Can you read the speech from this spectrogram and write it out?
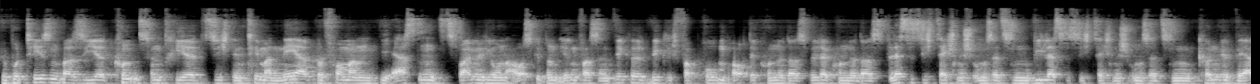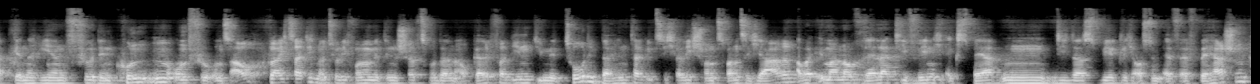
hypothesenbasiert, kundenzentriert, sich dem Thema nähert, bevor man man die ersten zwei Millionen ausgibt und irgendwas entwickelt, wirklich verproben, braucht der Kunde das, will der Kunde das, lässt es sich technisch umsetzen, wie lässt es sich technisch umsetzen, können wir Wert generieren für den Kunden und für uns auch gleichzeitig. Natürlich wollen wir mit den Geschäftsmodellen auch Geld verdienen. Die Methodik dahinter gibt sicherlich schon 20 Jahre, aber immer noch relativ wenig Experten, die das wirklich aus dem FF beherrschen.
